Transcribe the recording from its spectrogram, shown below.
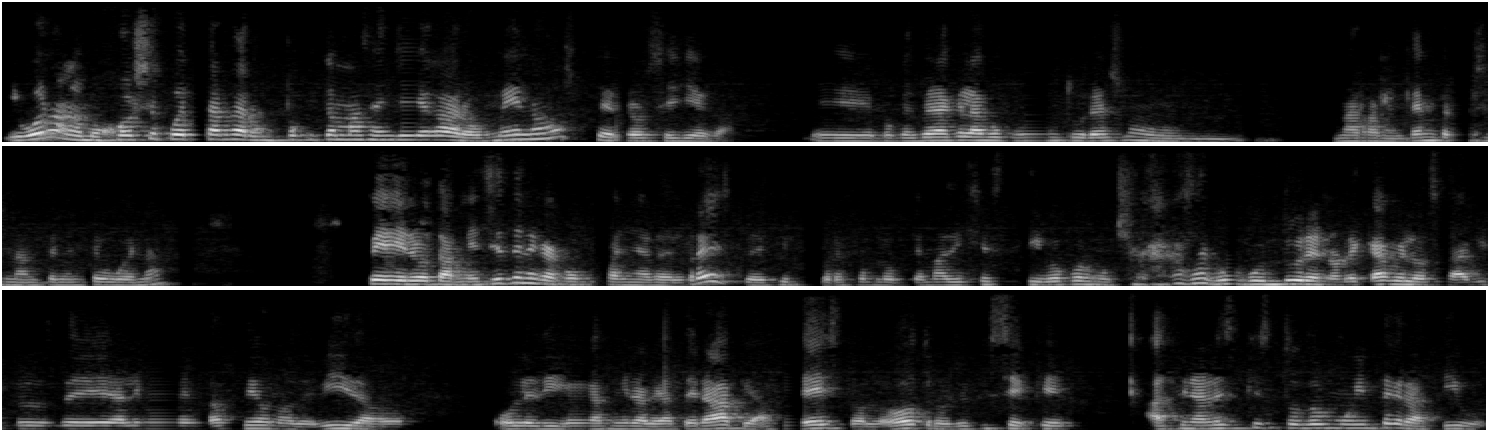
y bueno, a lo mejor se puede tardar un poquito más en llegar o menos, pero se llega. Eh, porque es verdad que la acupuntura es una herramienta impresionantemente buena pero también se tiene que acompañar del resto. Es decir, por ejemplo, el tema digestivo, por mucho que hagas acupuntura y no le cabe los hábitos de alimentación o de vida, o, le digas, mira, ve a terapia, haz esto, lo otro, yo sé, que al final es que es todo muy integrativo.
